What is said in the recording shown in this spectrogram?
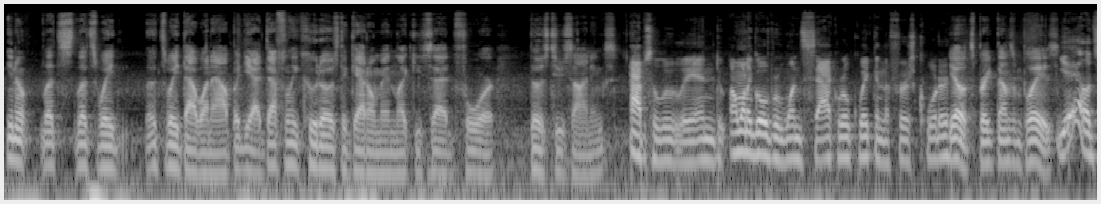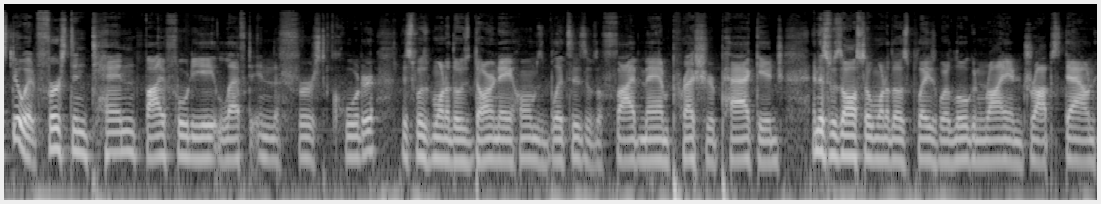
you know, let's let's wait let's wait that one out. But yeah, definitely kudos to Gettleman, like you said, for those two signings. Absolutely. And I want to go over one sack real quick in the first quarter. Yeah, let's break down some plays. Yeah, let's do it. First and 10, 548 left in the first quarter. This was one of those Darnay Holmes blitzes. It was a five man pressure package. And this was also one of those plays where Logan Ryan drops down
